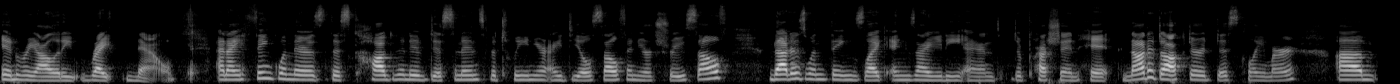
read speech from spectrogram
in reality right now. And I think when there's this cognitive dissonance between your ideal self and your true self, that is when things like anxiety and depression hit. Not a doctor, disclaimer. Um,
